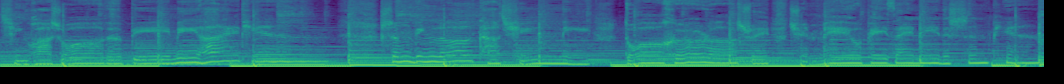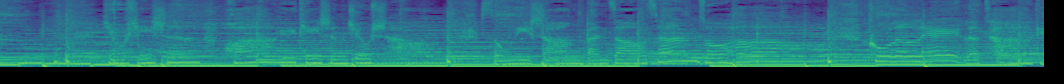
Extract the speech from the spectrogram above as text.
情话说的比蜜还甜。生病了，他请你多喝热水，却没有陪在你的身边。有先生话语天生就少，送你上班早餐做好。哭了累了，他给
